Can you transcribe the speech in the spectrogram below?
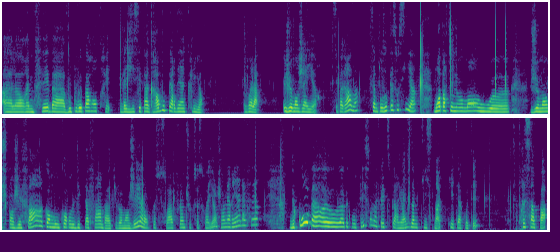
alors, elle me fait, bah, vous ne pouvez pas rentrer. Ben, je dis, c'est pas grave, vous perdez un client. Voilà, je vais manger ailleurs. C'est pas grave, hein ça me pose aucun souci. Hein Moi, à partir du moment où euh, je mange quand j'ai faim, quand mon corps me dit que tu as faim, bah, tu vas manger, alors que ce soit à Flunch ou que ce soit ailleurs, j'en ai rien à faire. Du coup, bah, euh, avec mon fils, on a fait l'expérience d'un petit snack qui était à côté, très sympa,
